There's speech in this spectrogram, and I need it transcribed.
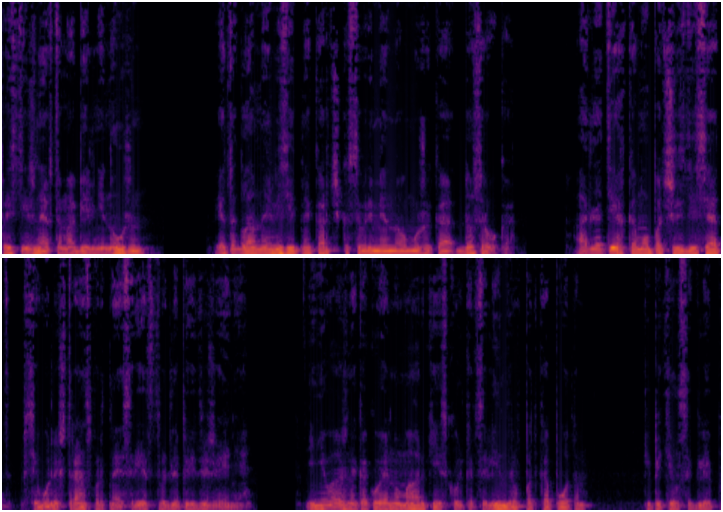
престижный автомобиль не нужен. Это главная визитная карточка современного мужика до срока а для тех, кому под 60, всего лишь транспортное средство для передвижения. И неважно, какой оно марки и сколько цилиндров под капотом, кипятился Глеб.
